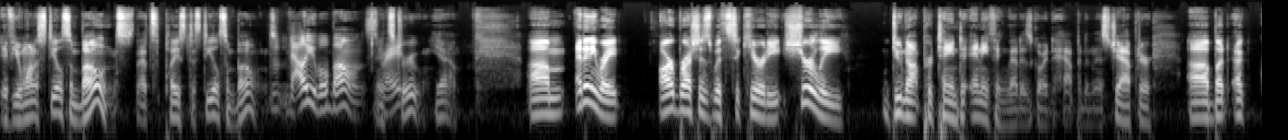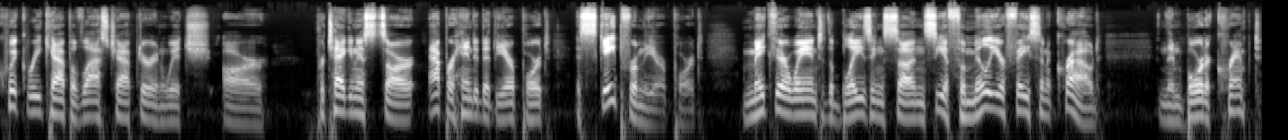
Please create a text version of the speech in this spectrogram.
if you want to steal some bones, that's the place to steal some bones. Valuable bones, It's right? true, yeah. Um, at any rate, our brushes with security surely do not pertain to anything that is going to happen in this chapter. Uh, but a quick recap of last chapter, in which our protagonists are apprehended at the airport, escape from the airport, make their way into the blazing sun, see a familiar face in a crowd, and then board a cramped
